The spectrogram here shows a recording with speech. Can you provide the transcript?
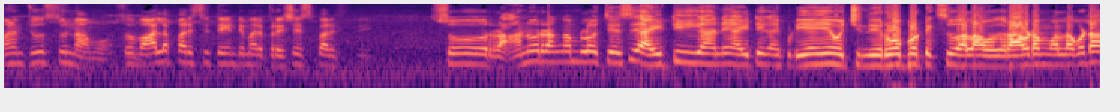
మనం చూస్తున్నాము. సో వాళ్ళ పరిస్థితి ఏంటి మరి ఫ్రెషర్స్ పరిస్థితి? సో రాను రంగంలో వచ్చేసి ఐటీ కానీ ఐటీ ఇప్పుడు ఏఏ వచ్చింది రోబోటిక్స్ అలా రావడం వల్ల కూడా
